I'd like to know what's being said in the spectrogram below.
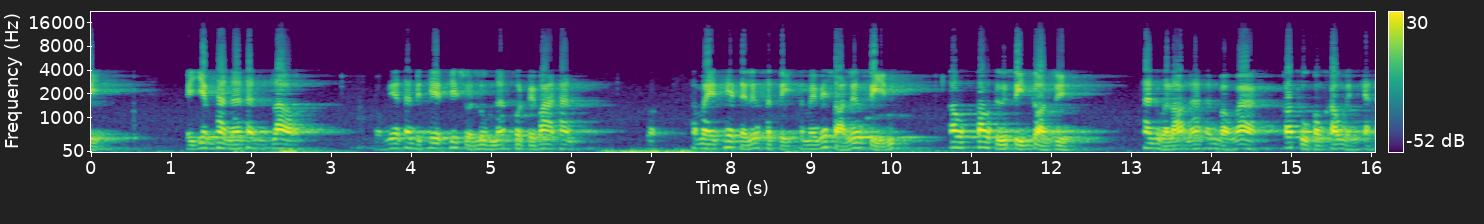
ติ ไปเยี่ยมท่านนะท่านเล่า บอกเนี่ยท่านไปเทศที่สวนลุมนะคนไปว่าท่านบอกทำไมเทศแต่เรื่องสติทำไมไม่สอนเรื่องศีล ต้องต้องถือศีลก่อนสิท่านหัวเราะนะท่านบอกว่าก็ถูกของเขาเหมือนกัน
